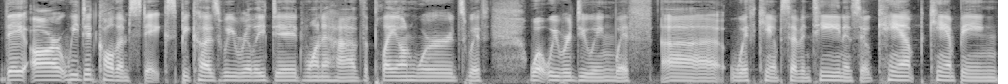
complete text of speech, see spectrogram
They are. We did call them stakes because we really did want to have the play on words with what we were doing with uh, with Camp 17, and so camp camping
